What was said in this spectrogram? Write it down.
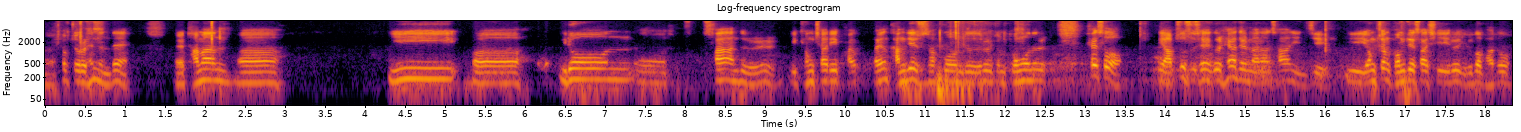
어, 협조를 했는데 예, 다만 어, 이 어, 이런 어, 사안들을 이 경찰이 과- 과연 강제 수사권들을 좀 동원을 해서 이 압수수색을 해야 될 만한 사안인지 이 영장 범죄 사실을 읽어봐도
